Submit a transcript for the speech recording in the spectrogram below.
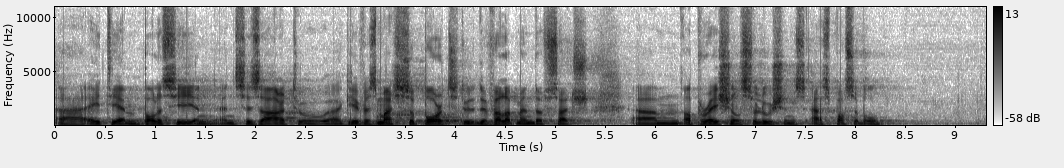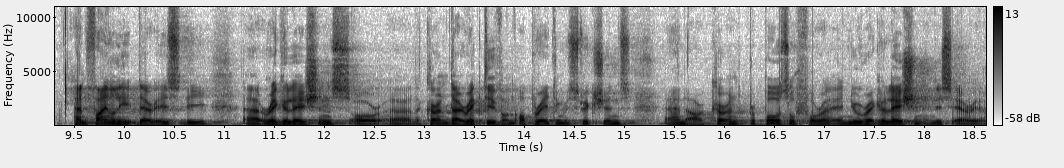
uh, ATM policy and, and SESAR to uh, give as much support to the development of such um, operational solutions as possible. And finally, there is the uh, regulations or uh, the current directive on operating restrictions and our current proposal for a new regulation in this area.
